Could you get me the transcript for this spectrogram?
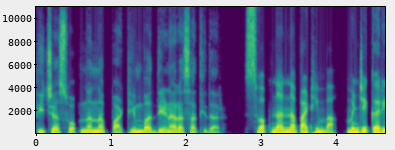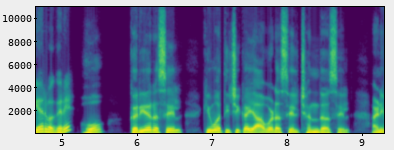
तिच्या स्वप्नांना पाठिंबा देणारा साथीदार. स्वप्नांना पाठिंबा म्हणजे करिअर वगैरे? हो करिअर असेल किंवा तिची काही आवड असेल छंद असेल. आणि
